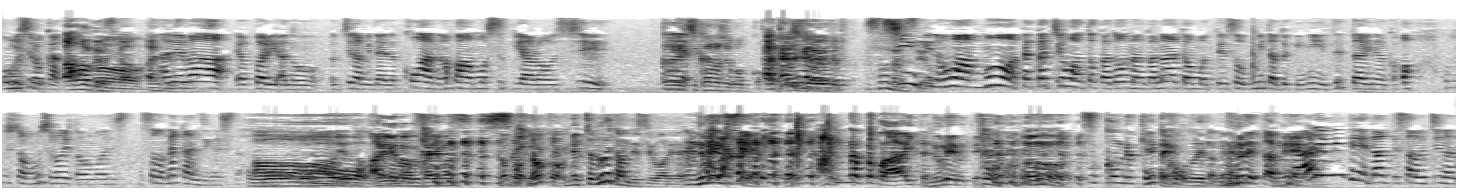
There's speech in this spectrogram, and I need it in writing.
面白かった。あ本当ですか？あれはやっぱりあのうちらみたいなコアなファンも好きやろうし、彼氏彼女ごっこ。あ彼氏彼女。新規のファンも高千穂とかどんなんかなと思ってそう見た時に絶対なんかあこの人は面白いと思うしそうな感じがした。おー。ありがとうございます。なんかなんかめっちゃ濡れたんですよあれ。濡れるって。あんなとこああいったら濡れるって。そう。うん。突っ込んで結構濡れたね。濡れたね。であれ見てだってさうちら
